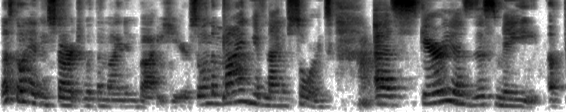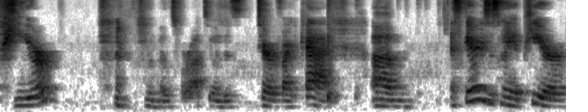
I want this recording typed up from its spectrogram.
let's go ahead and start with the mind and body here. So in the mind, we have nine of swords. As scary as this may appear, Nosferatu and this terrified cat, um, as scary as this may appear,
